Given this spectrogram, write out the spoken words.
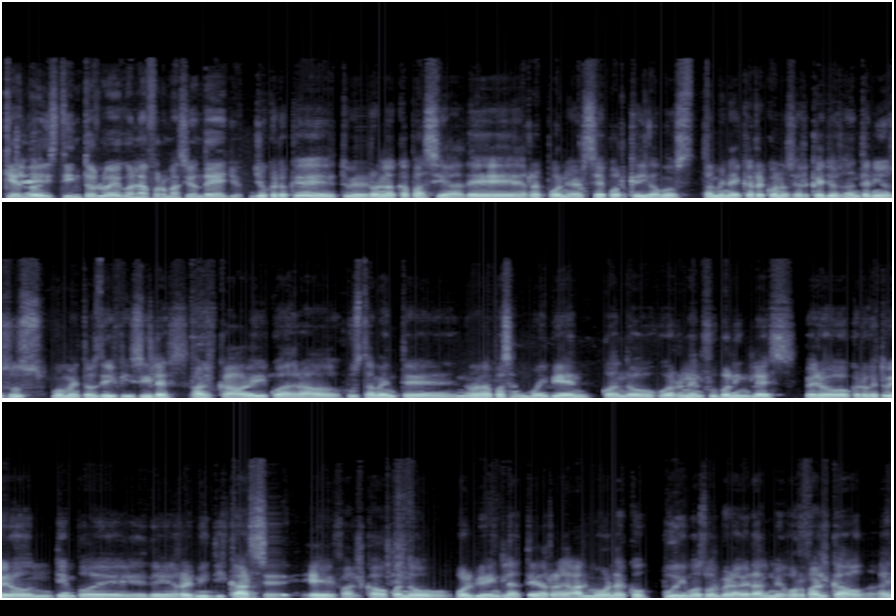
qué es lo distinto luego en la formación de ellos? Yo creo que tuvieron la capacidad de reponerse porque, digamos, también hay que reconocer que ellos han tenido sus momentos difíciles. Falcao y Cuadrado justamente no me pasado muy bien cuando jugaron en el fútbol inglés, pero creo que tuvieron un tiempo de, de reivindicarse. Eh, Falcao cuando volvió a Inglaterra, al Mónaco, pudimos volver a ver al mejor Falcao en,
